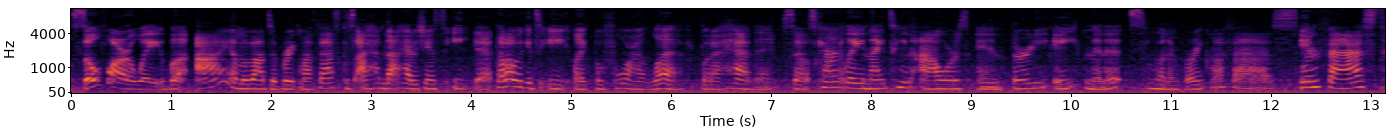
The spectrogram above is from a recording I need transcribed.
so far away but i am about to break my fast because i have not had a chance to eat yet. Thought i would get to eat like before i left but i haven't. So it's currently 19 hours and 38 minutes. I'm gonna break my fast. In fast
